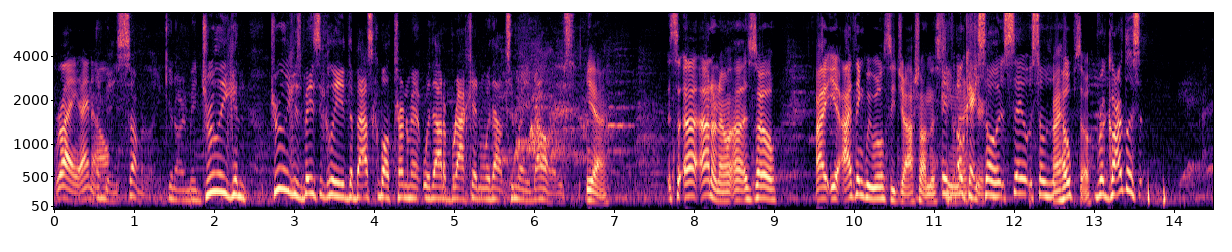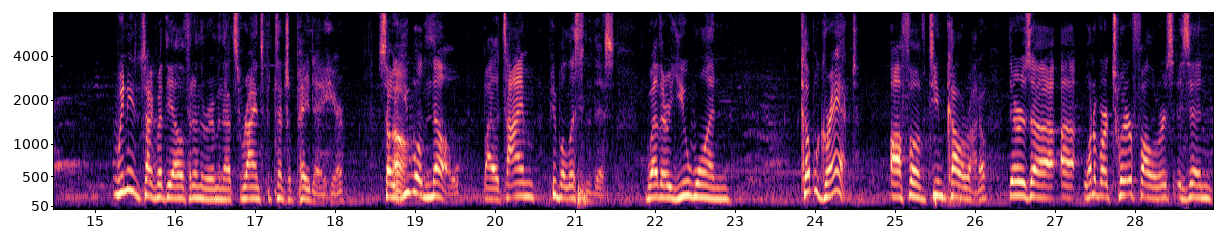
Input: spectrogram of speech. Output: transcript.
right, I know. NBA summer league. You know what I mean? Drew League and Drew League is basically the basketball tournament without a bracket and without two million dollars. Yeah. So, uh, I don't know. Uh, so, I yeah, I think we will see Josh on this team. next Okay, year. so say so. I hope so. Regardless, we need to talk about the elephant in the room, and that's Ryan's potential payday here. So Oh. you will know by the time people listen to this whether you won a couple grand off of Team Colorado. There's a, a one of our Twitter followers is in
